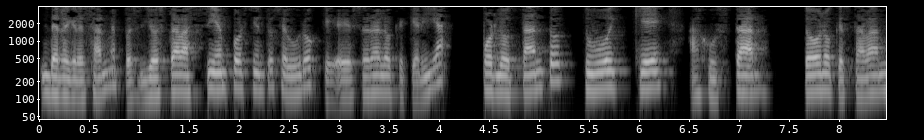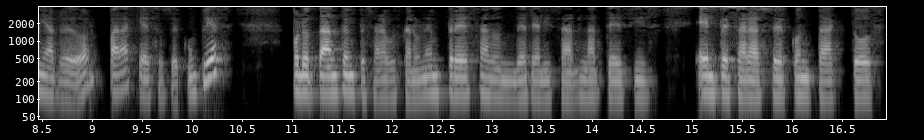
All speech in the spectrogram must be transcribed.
de regresarme, pues yo estaba 100% seguro que eso era lo que quería. Por lo tanto, tuve que ajustar todo lo que estaba a mi alrededor para que eso se cumpliese. Por lo tanto, empezar a buscar una empresa donde realizar la tesis, empezar a hacer contactos,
